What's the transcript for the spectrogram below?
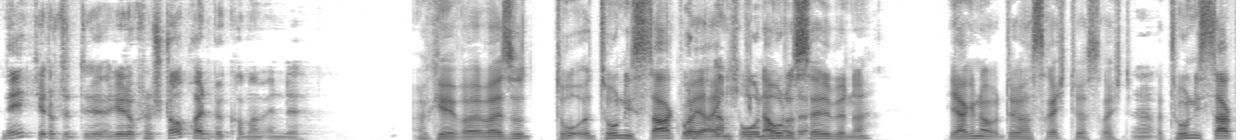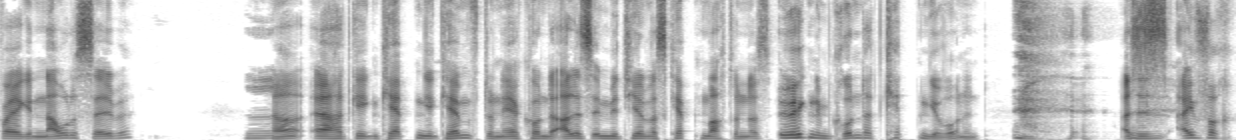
Nee, die hat, doch, die, hat doch den Staub reinbekommen am Ende. Okay, weil, weil so To Tony Stark war ja Unten am eigentlich Boden, genau oder? dasselbe, ne? Ja, genau, du hast recht, du hast recht. Ja. Tony Stark war ja genau dasselbe. Hm. Ja, er hat gegen Captain gekämpft und er konnte alles imitieren, was Captain macht. Und aus irgendeinem Grund hat Captain gewonnen. also es ist einfach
